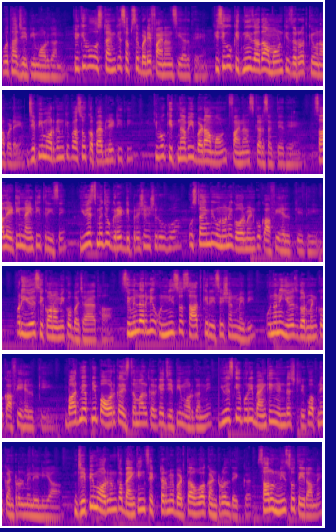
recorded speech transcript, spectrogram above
वो था जेपी मॉर्गन क्योंकि वो उस टाइम के सबसे बड़े फाइनेंसियर थे। किसी को कितनी ज़्यादा अमाउंट की ज़रूरत क्यों ना पड़े? जेपी मॉर्गन के पास वो कैपेबिलिटी थी कि वो कितना भी बड़ा अमाउंट फाइनेंस कर सकते थे। साल 1893 से यूएस में जो ग्रेट डिप्रेशन शुरू हुआ, उस टाइम भी उन्होंने गवर्नमेंट को काफ़ी हेल्प की थी और यूएस इकोनॉमी को बचाया था। सिमिलरली 1907 के रिसेशन में भी उन्होंने यूएस गवर्नमेंट को काफ़ी हेल्प की। बाद में अपनी पावर का इस्तेमाल करके जेपी मॉर्गन ने यूएस की पूरी बैंकिंग इंडस्ट्री को अपने कंट्रोल में ले लिया। जेपी मॉर्गन का बैंकिंग सेक्टर में बढ़ता हुआ कंट्रोल देखकर साल 1913 में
